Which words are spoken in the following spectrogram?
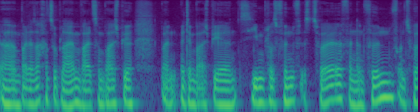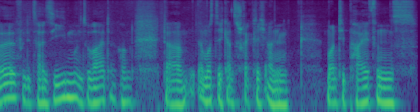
äh, bei der Sache zu bleiben, weil zum Beispiel bei, mit dem Beispiel 7 plus 5 ist 12, wenn dann 5 und 12 und die Zahl 7 und so weiter kommt, da, da musste ich ganz schrecklich an Monty Pythons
